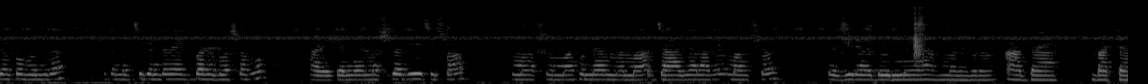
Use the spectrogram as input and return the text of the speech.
দেখো বন্ধুরা, এখানে চিকেনটা একবারে বসাবো। আর এখানে মশলা দিয়েছি সব। মশলা যা যা লাগে মাংস। জিরা, ধনিয়া, মনে করো আদা বাটা,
